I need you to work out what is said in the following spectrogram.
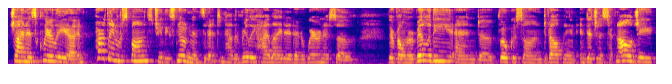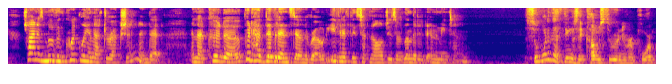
China is clearly, uh, and partly in response to the Snowden incident, and how that really highlighted an awareness of their vulnerability and uh, focus on developing indigenous technology. China's moving quickly in that direction, and that and that could uh, could have dividends down the road, even if these technologies are limited in the meantime. So one of the things that comes through in your report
